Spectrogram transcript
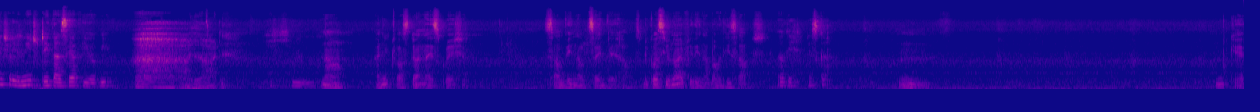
Actually, need to take a selfie of you. oh Lord. Hmm. No, I need to ask her a nice question. Something outside the house. Because you know everything about this house. Okay, let's go. Hmm. Okay.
